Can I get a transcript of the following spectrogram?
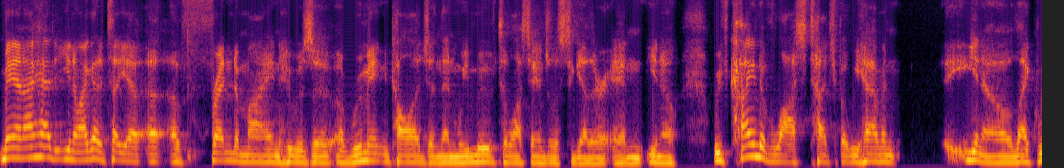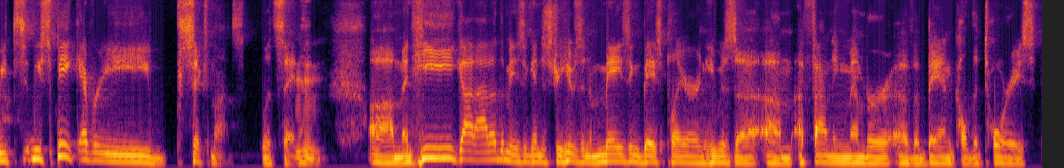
man, I had, you know, I got to tell you, a, a friend of mine who was a, a roommate in college, and then we moved to Los Angeles together, and you know, we've kind of lost touch, but we haven't, you know, like we we speak every six months, let's say. Mhm. Um, and he got out of the music industry. He was an amazing bass player, and he was a um, a founding member of a band called the Tories,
